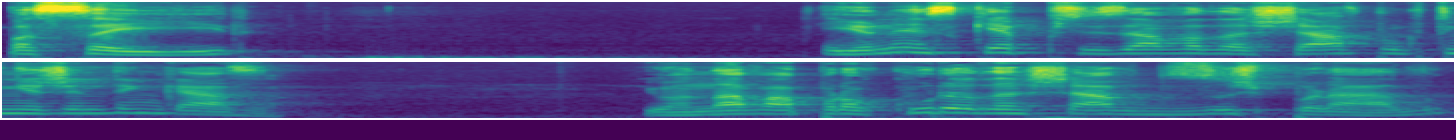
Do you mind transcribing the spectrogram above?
para sair e eu nem sequer precisava da chave porque tinha gente em casa. Eu andava à procura da chave desesperado.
